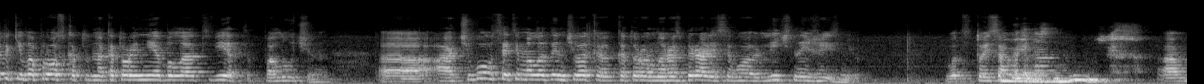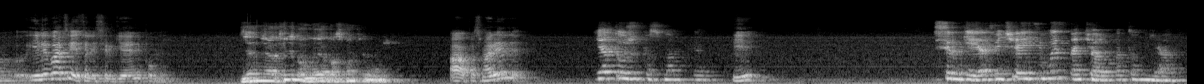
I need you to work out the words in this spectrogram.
все-таки вопрос, на который не был ответ получен. А, а чего с этим молодым человеком, которого мы разбирались его личной жизнью? Вот той самой... Ну, а, или вы ответили, Сергей, я не помню. Я не ответил, но я посмотрел. А, посмотрели? Я тоже посмотрел. И? Сергей, отвечаете вы сначала, потом я.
